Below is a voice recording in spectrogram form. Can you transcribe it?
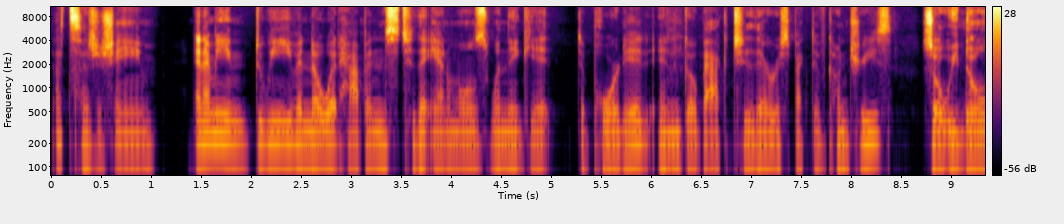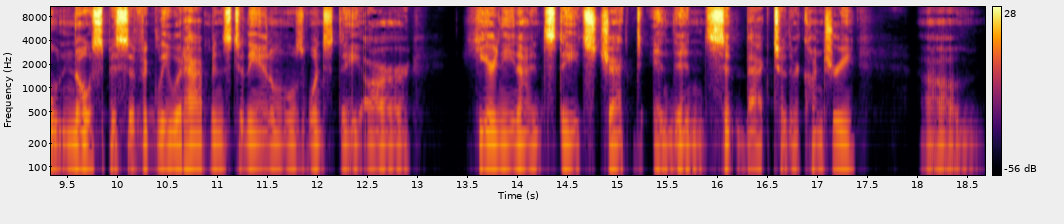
that's such a shame. And I mean, do we even know what happens to the animals when they get deported and go back to their respective countries? So we don't know specifically what happens to the animals once they are here in the United States, checked and then sent back to their country. Um,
